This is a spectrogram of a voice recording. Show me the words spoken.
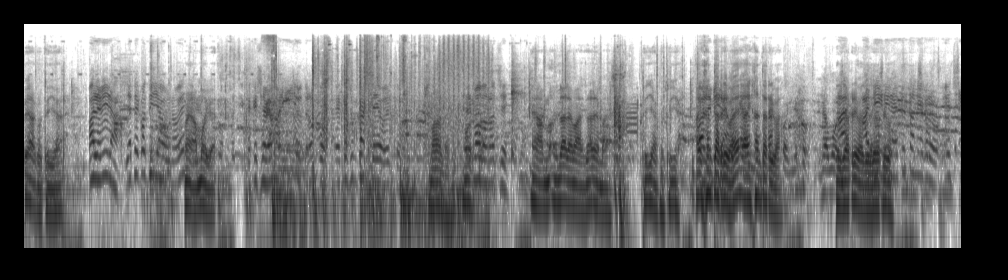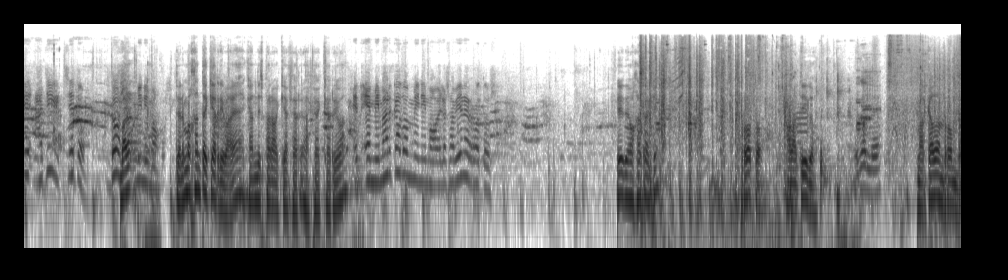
Voy a cotillar. Vale, mira, ya te he cotillado uno, ¿eh? Venga, muy bien. Es que se ve amarillo, tronco. Es que es un casteo esto. Vale, muerto. modo noche. Venga, dale más, dale más. Cotilla, cotilla. Hay Vale, gente mira, arriba, eh, hay gente arriba. Desde arriba, desde arriba. mira, este está negro. Es- es- allí, cheto. Dos Vale. mínimo. Tenemos gente aquí arriba, eh, que han disparado aquí hacia, hacia aquí arriba. En, en mi marca dos mínimo, en los aviones rotos. Sí, tenemos gente aquí. Roto, abatido, ¿De dónde? marcado en rombo.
